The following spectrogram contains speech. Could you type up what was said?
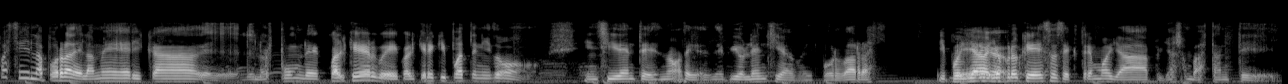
pues sí, la porra del América, de, los Pum, de cualquier, güey, cualquier equipo ha tenido incidentes, ¿no? De, violencia, güey, por barras. Y pues ya, yo creo que esos extremos ya, pues ya son bastante,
